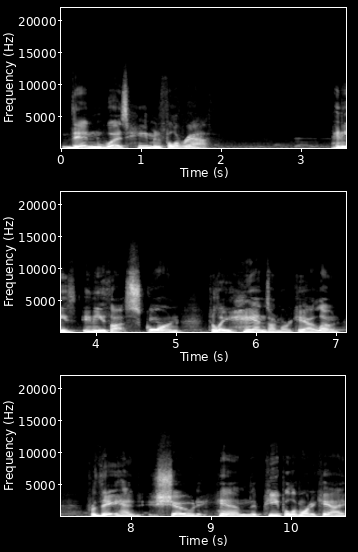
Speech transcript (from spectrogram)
then was Haman full of wrath. And he, and he thought scorn to lay hands on Mordecai alone, for they had showed him the people of Mordecai.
